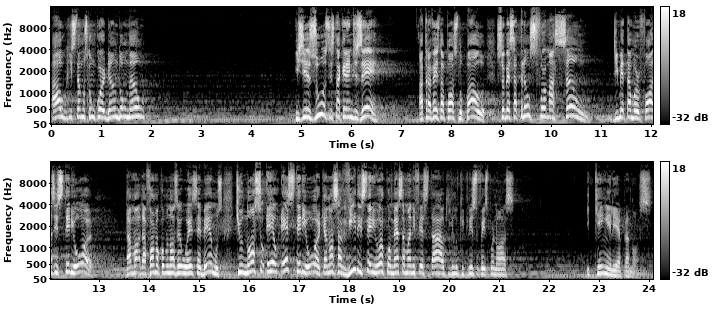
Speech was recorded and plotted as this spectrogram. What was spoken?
algo que estamos concordando ou não. E Jesus está querendo dizer, através do apóstolo Paulo, sobre essa transformação de metamorfose exterior, da, da, forma como nós o recebemos, que o nosso eu exterior, que a nossa vida exterior começa a manifestar aquilo que Cristo fez por nós e quem Ele é para nós.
